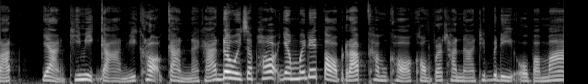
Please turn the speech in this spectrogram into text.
รัฐอย่างที่มีการวิเคราะห์กันนะคะ โดยเฉพาะยังไม่ได้ตอบรับคำขอของประธานาธิบดีโอบามา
